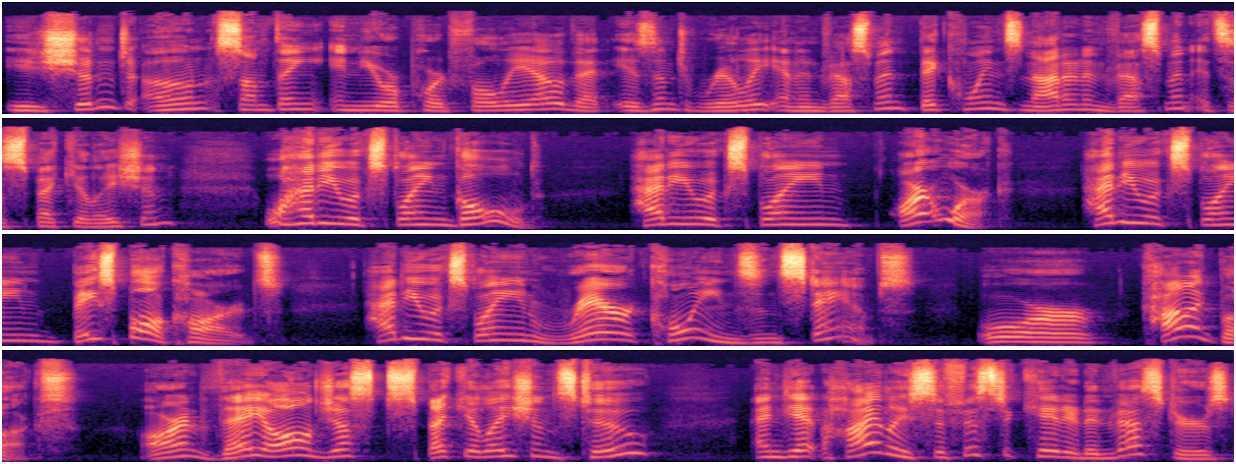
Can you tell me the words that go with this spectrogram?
You shouldn't own something in your portfolio that isn't really an investment. Bitcoin's not an investment, it's a speculation. Well, how do you explain gold? How do you explain artwork? How do you explain baseball cards? How do you explain rare coins and stamps? Or comic books. Aren't they all just speculations too? And yet, highly sophisticated investors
